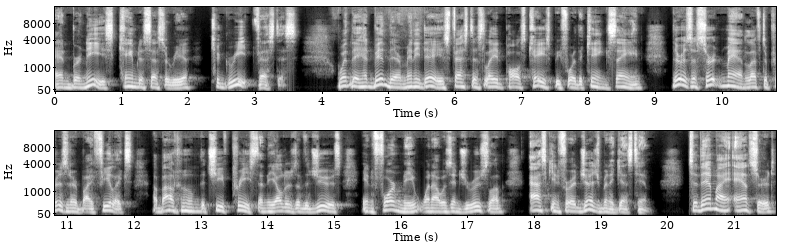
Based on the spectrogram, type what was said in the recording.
and Bernice came to Caesarea to greet Festus. When they had been there many days, Festus laid Paul's case before the king, saying, There is a certain man left a prisoner by Felix, about whom the chief priests and the elders of the Jews informed me when I was in Jerusalem, asking for a judgment against him. To them I answered,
